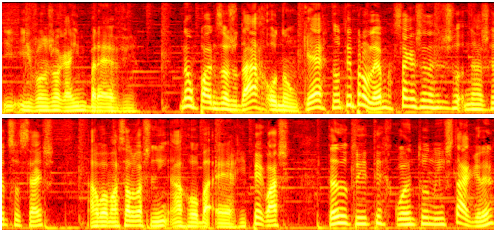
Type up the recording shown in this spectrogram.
e, e vão jogar em breve. Não pode nos ajudar ou não quer? Não tem problema. Segue a gente nas redes sociais, arroba Marcelo arroba RPGuax, tanto no Twitter quanto no Instagram.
